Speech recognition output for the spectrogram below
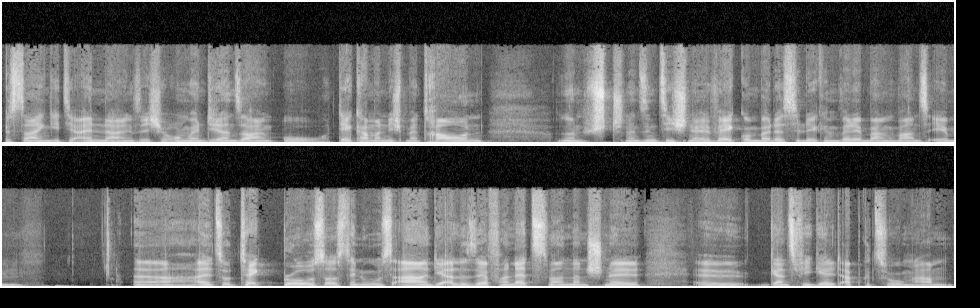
bis dahin geht die Einlagensicherung. Wenn die dann sagen, oh, der kann man nicht mehr trauen, dann, dann sind sie schnell weg. Und bei der Silicon Valley Bank waren es eben äh, also Tech-Bros aus den USA, die alle sehr vernetzt waren, dann schnell äh, ganz viel Geld abgezogen haben,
